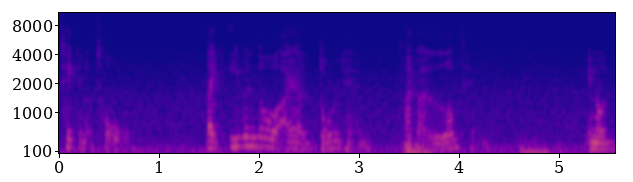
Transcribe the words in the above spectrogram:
taken a toll. Like even though I adored him, like I Mhm. loved him, Mhm. you know,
